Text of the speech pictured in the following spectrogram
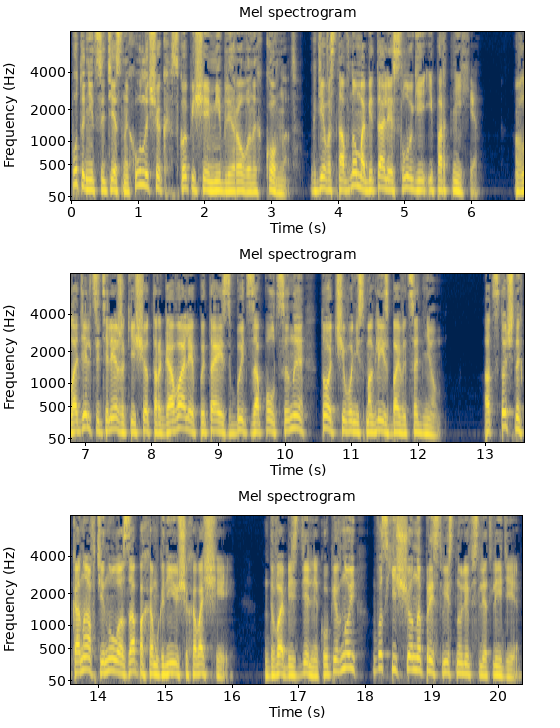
путаницы тесных улочек, скопище меблированных комнат, где в основном обитали слуги и портнихи. Владельцы тележек еще торговали, пытаясь сбыть за полцены то, от чего не смогли избавиться днем. От сточных канав тянуло запахом гниющих овощей. Два бездельника у пивной восхищенно присвистнули вслед Лидии.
